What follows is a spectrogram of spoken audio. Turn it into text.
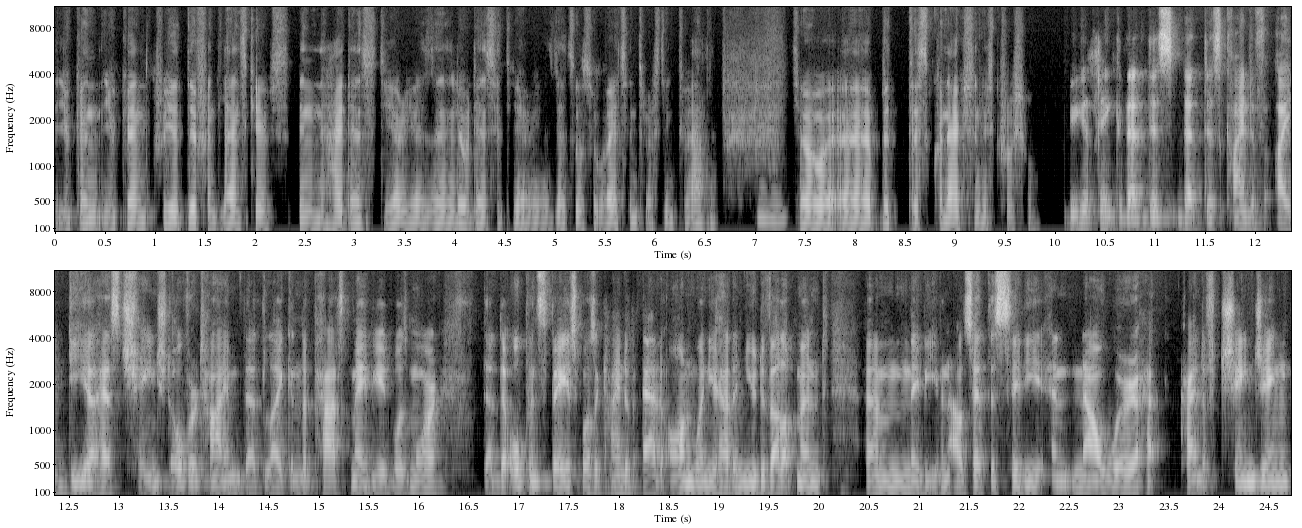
you can you can create different landscapes in high density areas and in low density areas. That's also why it's interesting to have them. Mm-hmm. So, uh, but this connection is crucial do you think that this that this kind of idea has changed over time? That like in the past maybe it was more that the open space was a kind of add-on when you had a new development um, maybe even outside the city and now we're kind of changing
